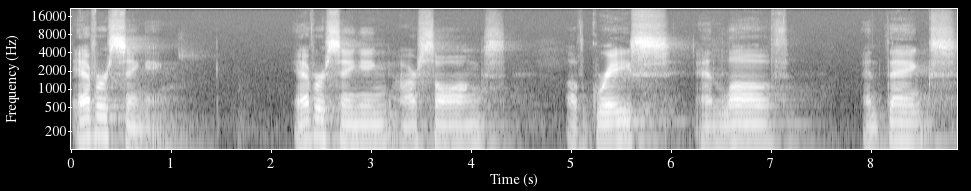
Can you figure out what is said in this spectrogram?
ever singing, ever singing our songs of grace and love and thanks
